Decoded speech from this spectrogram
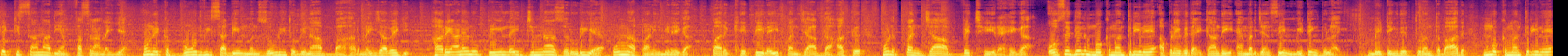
ਤੇ ਕਿਸਾਨਾਂ ਦੀਆਂ ਫਸਲਾਂ ਲਈ ਹੈ। ਹੁਣ ਇੱਕ ਬੂੰਦ ਵੀ ਸਾਡੀ ਮਨਜ਼ੂਰੀ ਤੋਂ ਬਿਨਾ ਬਾਹਰ ਨਹੀਂ ਜਾਵੇਗੀ। ਹਰਿਆਣੇ ਨੂੰ ਪੀਣ ਲਈ ਜਿੰਨਾ ਜ਼ਰੂਰੀ ਹੈ ਉਨਾ ਪਾਣੀ ਮਿਲੇਗਾ। ਪਰ ਖੇਤੀ ਲਈ ਪੰਜਾਬ ਦਾ ਹੱਕ ਹੁਣ ਪੰਜਾਬ ਵਿੱਚ ਹੀ ਰਹੇਗਾ। ਉਸੇ ਦਿਨ ਮੁੱਖ ਮੰਤਰੀ ਨੇ ਆਪਣੇ ਵਿਧਾਇਕਾਂ ਦੀ ਐਮਰਜੈਂਸੀ ਮੀਟਿੰਗ ਬੁਲਾਈ। ਮੀਟਿੰਗ ਦੇ ਤੁਰੰਤ ਬਾਅਦ ਮੁੱਖ ਮੰਤਰੀ ਨੇ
